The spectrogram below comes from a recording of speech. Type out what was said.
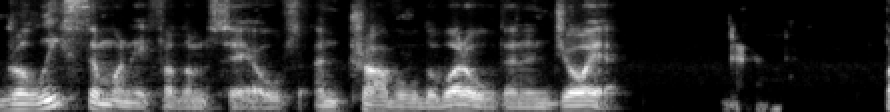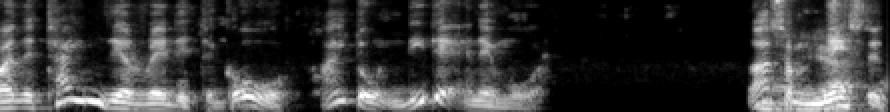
release the money for themselves and travel the world and enjoy it by the time they're ready to go, I don't need it anymore. That's oh, a yeah. message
